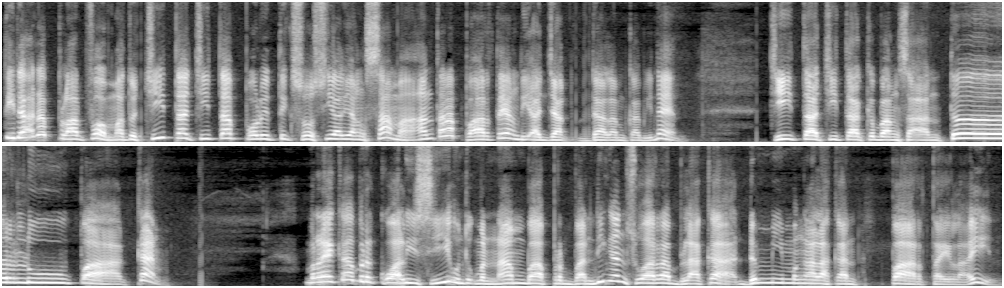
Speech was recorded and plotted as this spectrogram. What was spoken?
Tidak ada platform atau cita-cita politik sosial yang sama antara partai yang diajak dalam kabinet. Cita-cita kebangsaan terlupakan. Mereka berkoalisi untuk menambah perbandingan suara belaka demi mengalahkan partai lain.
